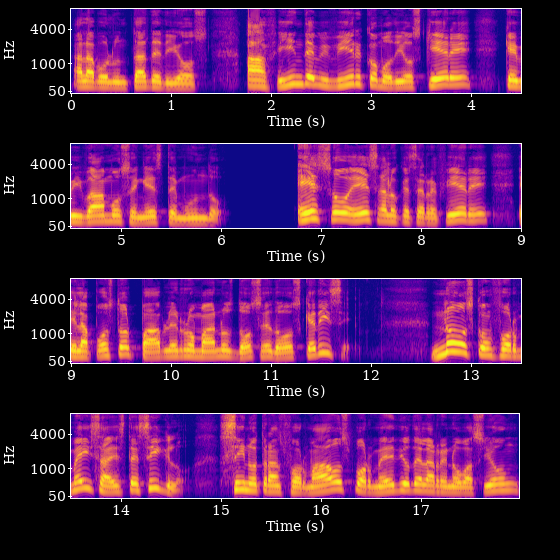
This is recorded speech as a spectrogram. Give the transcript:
a la voluntad de Dios, a fin de vivir como Dios quiere que vivamos en este mundo. Eso es a lo que se refiere el apóstol Pablo en Romanos 12.2 que dice, no os conforméis a este siglo, sino transformaos por medio de la renovación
